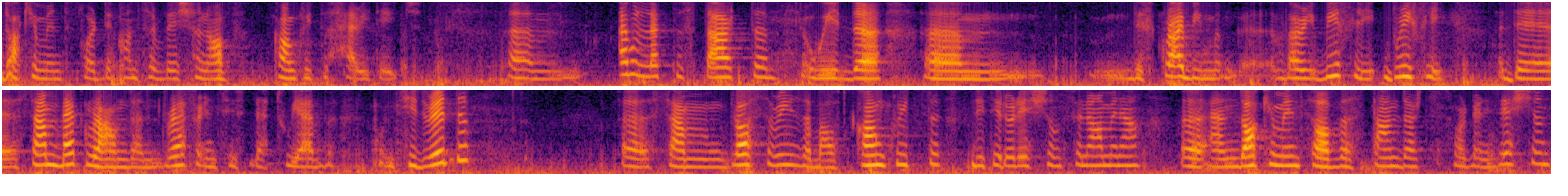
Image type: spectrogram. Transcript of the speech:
document for the conservation of concrete heritage. Um, I would like to start uh, with uh, um, describing uh, very briefly, briefly the, some background and references that we have considered, uh, some glossaries about concrete deterioration phenomena, uh, and documents of uh, standards organizations.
